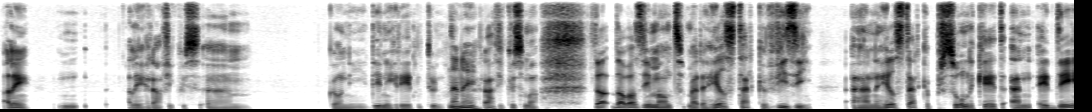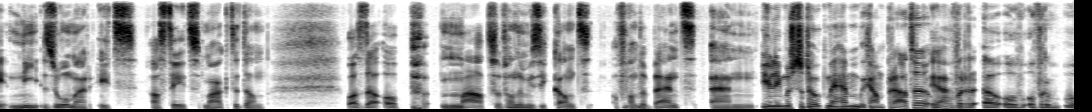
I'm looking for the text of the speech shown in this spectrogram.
Alleen, graficus. ehm, ik wil niet denigreren toen. Nee, nee. Graficus, maar dat, dat was iemand met een heel sterke visie. En een heel sterke persoonlijkheid. En hij deed niet zomaar iets. Als hij iets maakte, dan was dat op maat van de muzikant of van de band. En Jullie moesten toch ook met hem gaan praten Ja. over, eh, over, over w-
